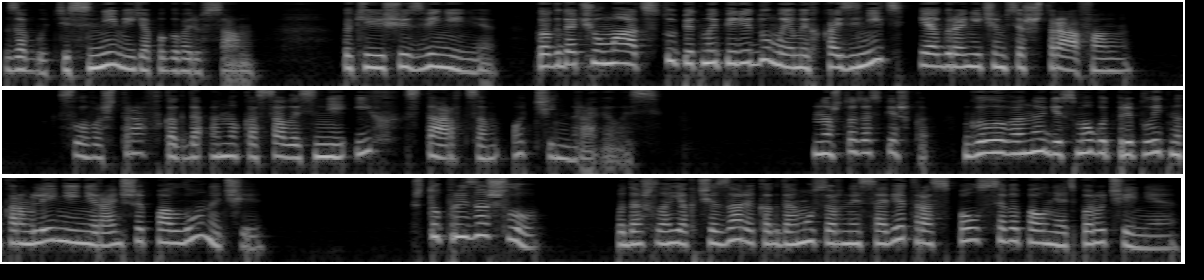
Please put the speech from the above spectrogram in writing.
забудьте, с ними я поговорю сам. Какие еще извинения? Когда чума отступит, мы передумаем их казнить и ограничимся штрафом. Слово «штраф», когда оно касалось не их, старцам, очень нравилось. Но что за спешка? Головоноги смогут приплыть на кормление не раньше полуночи. Что произошло? Подошла я к Чезаре, когда мусорный совет расползся выполнять поручение.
